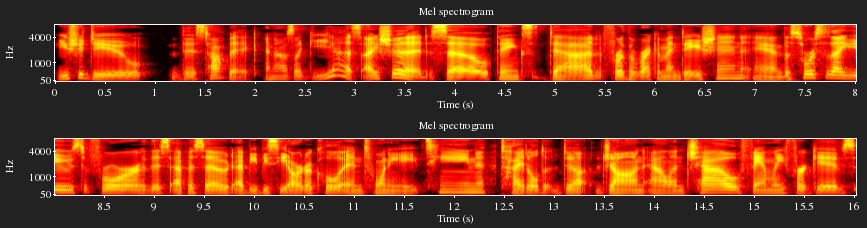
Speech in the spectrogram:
you should do this topic. And I was like, yes, I should. So thanks, Dad, for the recommendation. And the sources I used for this episode a BBC article in 2018 titled D- John Allen Chau Family Forgives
